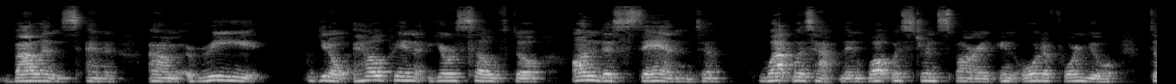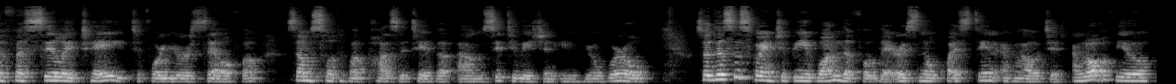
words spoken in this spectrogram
balance and um, re, you know, helping yourself to understand what was happening, what was transpiring in order for you to facilitate for yourself uh, some sort of a positive um, situation in your world. So this is going to be wonderful. There is no question about it. A lot of you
